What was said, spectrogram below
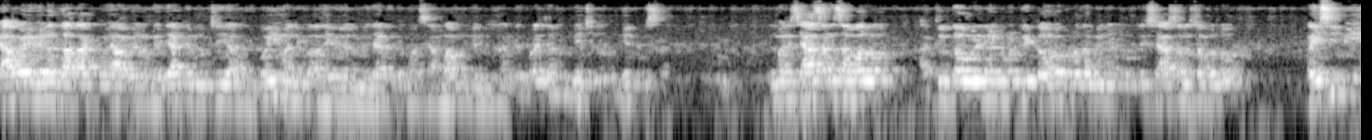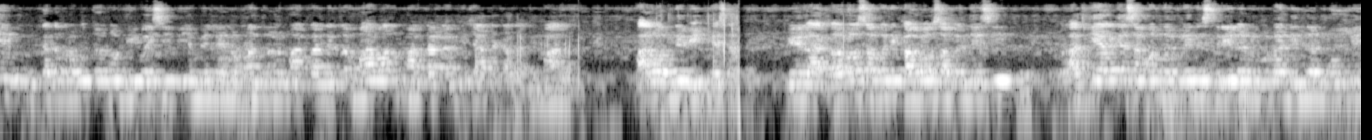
యాభై వేల దాదాపు యాభై వేల మెజార్టీ నుంచి అది పోయి మళ్ళీ పదహైదు వేల మెజార్టీతో మన శ్యాంబాబును గెలిపించాలంటే ప్రజలు మెచ్చినప్పుడు గెలిపిస్తారు. మరి శాసనసభలో అత్యుత్తమైనటువంటి గౌరవప్రదమైనటువంటి శాసనసభలో వైసీపీ గత ప్రభుత్వంలో మీ వైసీపీ ఎమ్మెల్యేలు మంత్రులు మాట్లాడినట్లు మా వాళ్ళు మాట్లాడడానికి చేత కాదండి మా మాలో ఉండే వీక్నెస్ అది మీరు ఆ గౌరవ సభని కౌరవ సభని చేసి రాజకీయాలకే సంబంధం లేని స్త్రీలను కూడా నిందలు మోపి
